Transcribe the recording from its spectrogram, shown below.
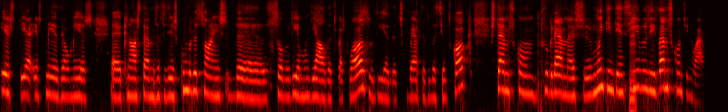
este, este mês é o mês uh, que nós estamos a fazer as comemorações de, sobre o Dia Mundial da Tuberculose, o dia da descoberta do bacilo de Koch. Estamos com programas muito intensivos hum. e vamos continuar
